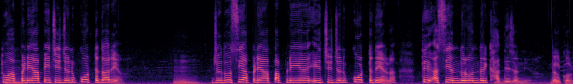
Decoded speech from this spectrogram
ਤੂੰ ਆਪਣੇ ਆਪ ਇਹ ਚੀਜ਼ਾਂ ਨੂੰ ਘੁੱਟਦਾ ਰਿਹਾ। ਹੂੰ। ਜਦੋਂ ਅਸੀਂ ਆਪਣੇ ਆਪ ਆਪਣੀਆਂ ਇਹ ਚੀਜ਼ਾਂ ਨੂੰ ਘੁੱਟਦੇ ਆ ਨਾ ਤੇ ਅਸੀਂ ਅੰਦਰੋਂ ਅੰਦਰ ਹੀ ਖਾਦੇ ਜਾਂਦੇ ਆ ਬਿਲਕੁਲ।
